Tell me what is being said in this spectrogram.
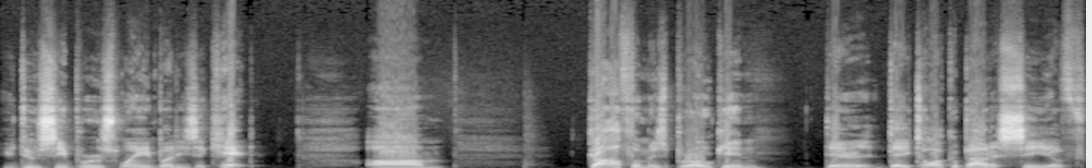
You do see Bruce Wayne, but he's a kid. Um, Gotham is broken. There they talk about a sea of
